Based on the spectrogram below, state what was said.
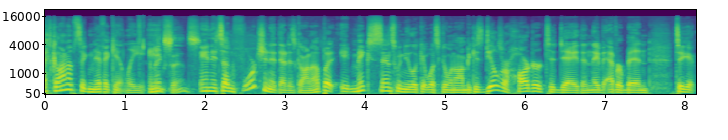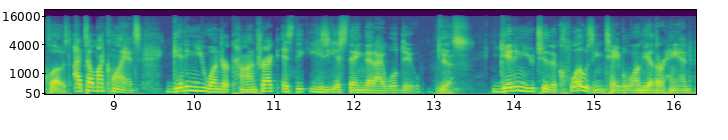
It's gone up significantly. It makes sense. And it's unfortunate that it's gone up, but it makes sense when you look at what's going on because deals are harder today than they've ever been to get closed. I tell my clients, getting you under contract is the easiest thing that I will do. Yes. Getting you to the closing table, on the other hand,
